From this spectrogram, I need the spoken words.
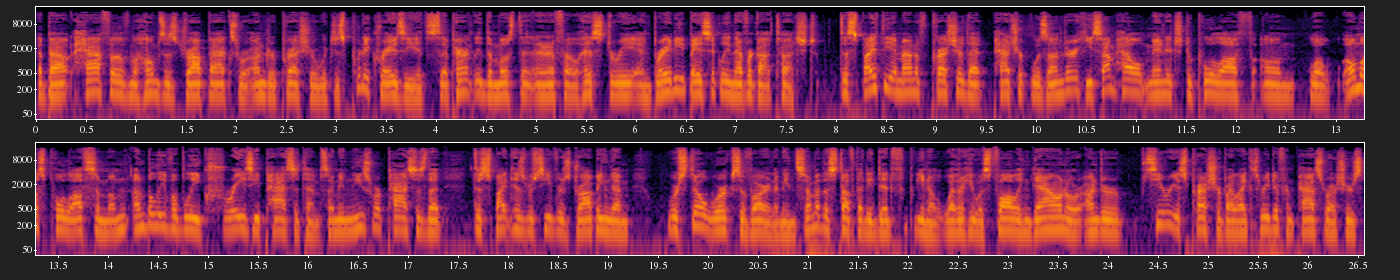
About half of Mahomes' dropbacks were under pressure, which is pretty crazy. It's apparently the most in NFL history, and Brady basically never got touched. Despite the amount of pressure that Patrick was under, he somehow managed to pull off, um, well, almost pull off some un- unbelievably crazy pass attempts. I mean, these were passes that, despite his receivers dropping them, were still works of art. I mean, some of the stuff that he did, you know, whether he was falling down or under serious pressure by like three different pass rushers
